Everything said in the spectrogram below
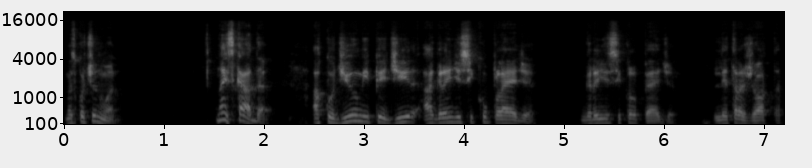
Mas continuando. Na escada, acudiu-me pedir a grande enciclopédia, grande enciclopédia, letra J,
